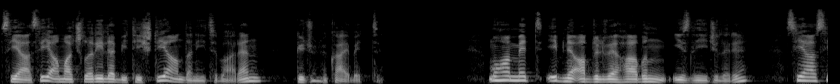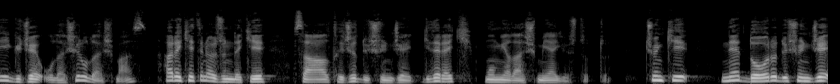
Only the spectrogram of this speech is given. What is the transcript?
siyasi amaçlarıyla bitiştiği andan itibaren gücünü kaybetti. Muhammed İbni Abdülvehhab'ın izleyicileri, siyasi güce ulaşır ulaşmaz, hareketin özündeki sağaltıcı düşünce giderek mumyalaşmaya yüz tuttu. Çünkü ne doğru düşünce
